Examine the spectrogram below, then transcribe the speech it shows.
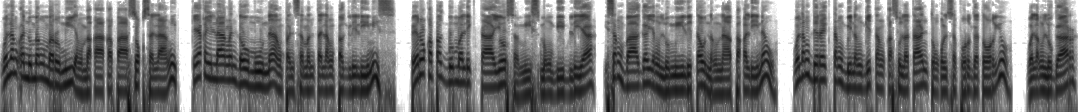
walang anumang marumi ang makakapasok sa langit, kaya kailangan daw muna ang pansamantalang paglilinis. Pero kapag bumalik tayo sa mismong Biblia, isang bagay ang lumilitaw ng napakalinaw. Walang direktang binanggit ang kasulatan tungkol sa purgatorio. Walang lugar,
